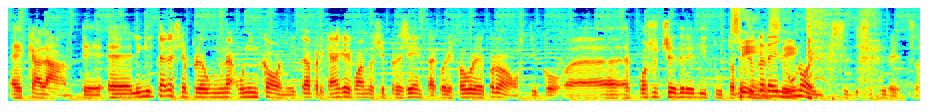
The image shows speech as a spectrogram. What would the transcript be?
eh, calante. Eh, L'Inghilterra è sempre una, un'incognita perché anche quando si presenta con il favore del pronostico eh, può succedere di tutto. Sì, Mi giocherei sì. l'1x di sicurezza.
